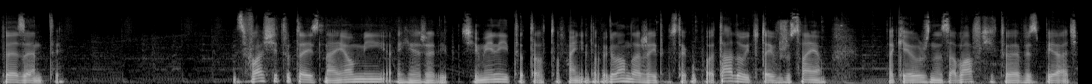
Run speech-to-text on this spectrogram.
prezenty. Więc właśnie tutaj znajomi, jeżeli będziecie mieli, to, to, to fajnie to wygląda, że idą z tego portalu i tutaj wrzucają takie różne zabawki, które wy zbieracie.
